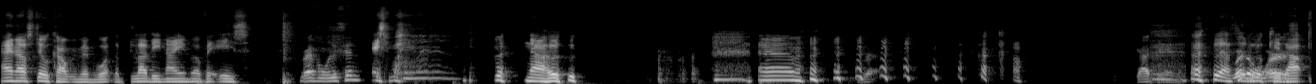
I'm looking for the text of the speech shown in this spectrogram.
and I still can't remember what the bloody name of it is. Revolution? It's no. Um, God damn it. Have We're look it up.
